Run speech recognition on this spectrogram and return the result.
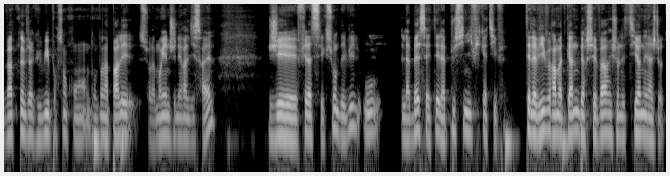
29,8% dont on a parlé sur la moyenne générale d'Israël. J'ai fait la sélection des villes où la baisse a été la plus significative. Tel Aviv, Ramat Gan, Beersheba, Rishon LeZion et Ashdod.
